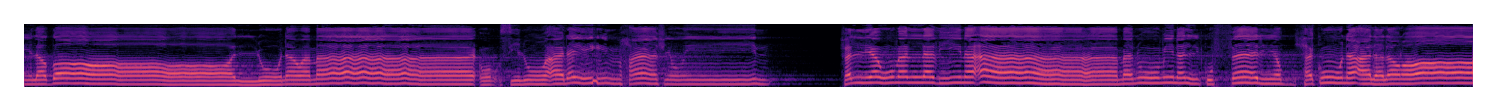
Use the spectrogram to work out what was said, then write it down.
لضالون وما أرسلوا عليهم حافظين فاليوم الذين آمنوا من الكفار يضحكون على الارائك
